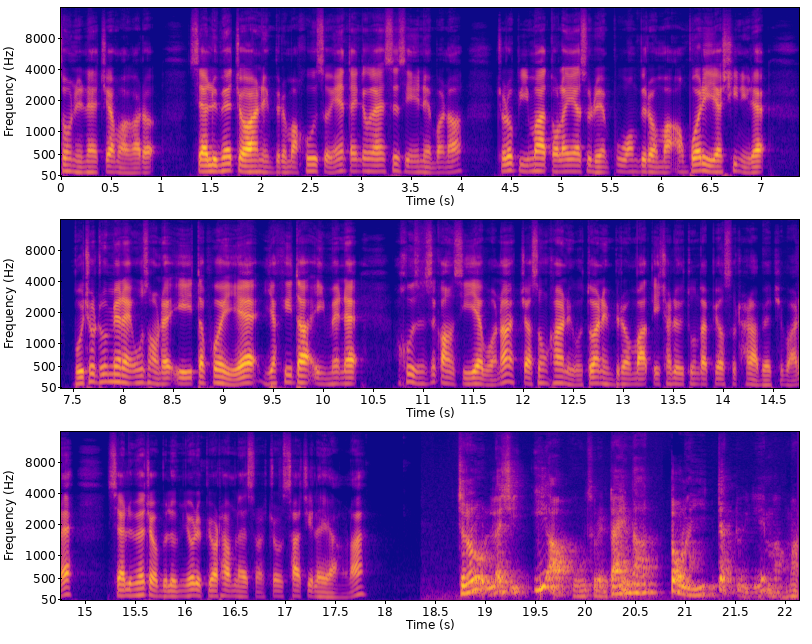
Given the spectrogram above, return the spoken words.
ဆုံးအနေနဲ့ကြာမှာကတော့ဆယ်လူမြကြော်ကနေပြီးတော့မှခုဆိုရင်တိုင်းတုံးလိုင်းစစ်စင်နေပေါ့နော်ကျွန်တော်ပြီးမှတော်လိုင်းရစုတွေပူပေါင်းပြီးတော့မှအောင်ပွဲတွေရရှိနေတဲ့ ဘိုးချုပ်ထုံးမြတ်နိုင်ဦးဆောင်တဲ့အေးတပ်ဖွဲ့ရဲ့ရခိတအိမ်မက်နဲ့အခုစစစ်ကောင်စီရဲ့ပေါ့နော်ကြာဆုံးခန်းတွေကိုတွန်းနေပြီးတော့မှတေချာလို့တုံးသက်ပြောဆိုထားတာပဲဖြစ်ပါတယ်ဆယ်လူမြကျော်ဘယ်လိုမျိုးတွေပြောထားမလဲဆိုတော့ကျွန်တော်စကြည့်လိုက်ရအောင်လားကျွန်တော်တို့လက်ရှိ ERO ဆိုတဲ့တိုင်းသားတော်လှန်ရေးတပ်တွေထဲမှာမှ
